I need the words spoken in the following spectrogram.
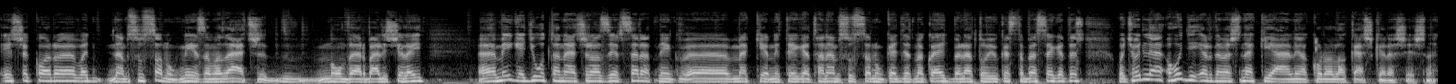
és akkor, vagy nem szusszanunk, nézem az ács nonverbális jeleit, még egy jó tanácsra azért szeretnék megkérni téged, ha nem szusszanunk egyet, meg ha egybe letoljuk ezt a beszélgetést, hogy hogy, le, hogy érdemes nekiállni akkor a lakáskeresésnek?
